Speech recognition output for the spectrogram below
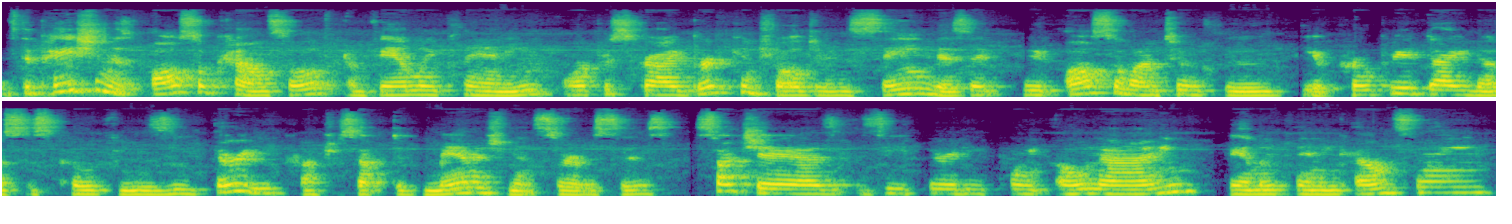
If the patient is also counseled on family planning or prescribed birth control during the same visit, we'd also want to include the appropriate diagnosis code from the Z30 contraceptive management services, such as Z30.09, family planning counseling,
